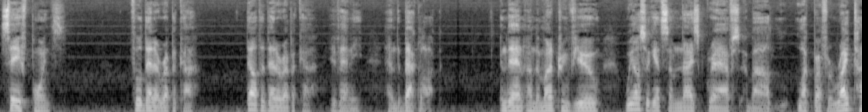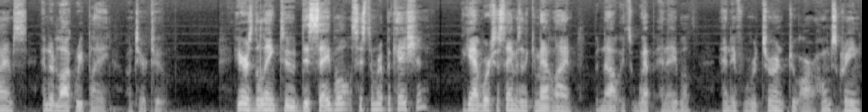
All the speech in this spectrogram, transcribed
save points, full data replica, delta data replica, if any, and the backlog. And then on the monitoring view, we also get some nice graphs about log buffer write times and the log replay on tier 2. Here's the link to disable system replication. Again, works the same as in the command line, but now it's web enabled. And if we return to our home screen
